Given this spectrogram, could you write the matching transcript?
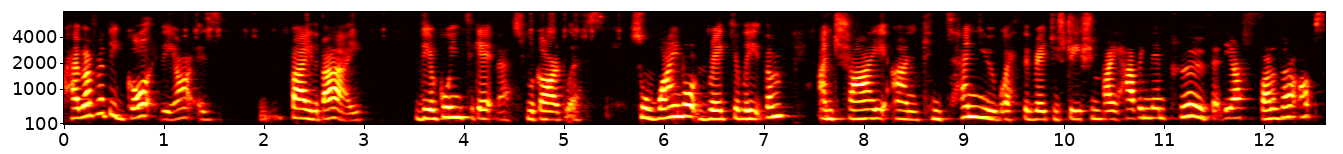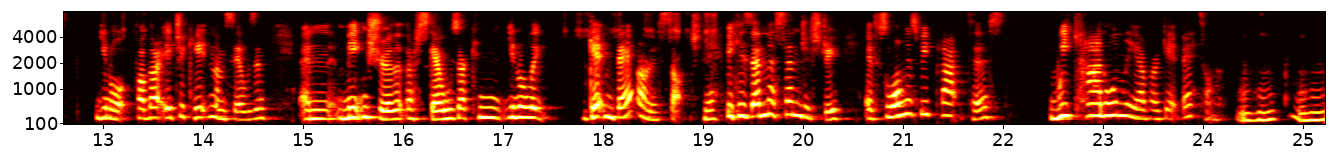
However they got there is by the by. They're going to get this regardless. So why not regulate them and try and continue with the registration by having them prove that they are further up, you know, further educating themselves and, and making sure that their skills are, can, you know, like getting better as such. Yeah. Because in this industry, if, as long as we practice, we can only ever get better. hmm hmm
